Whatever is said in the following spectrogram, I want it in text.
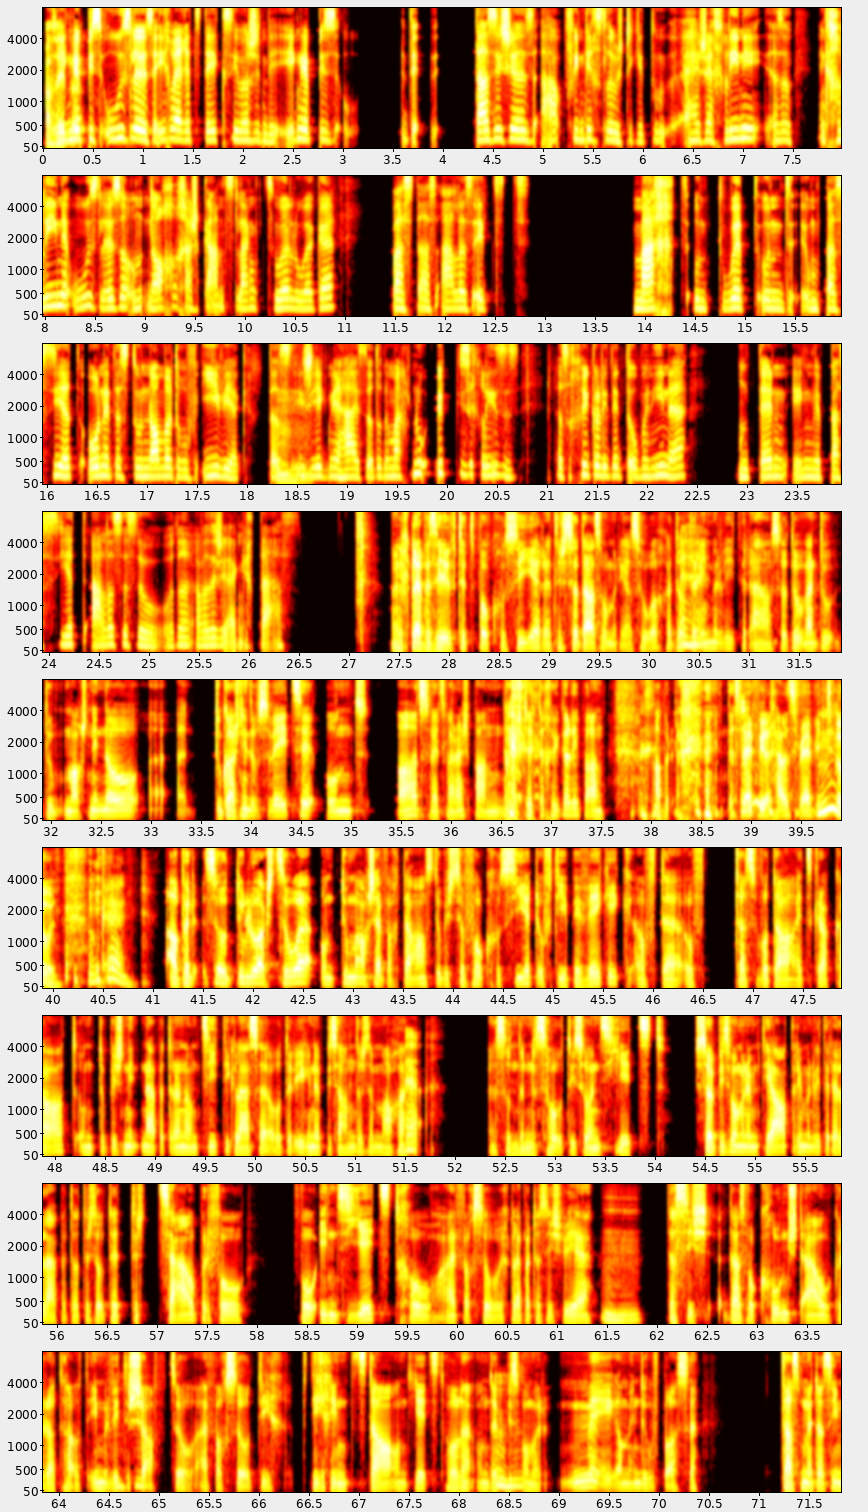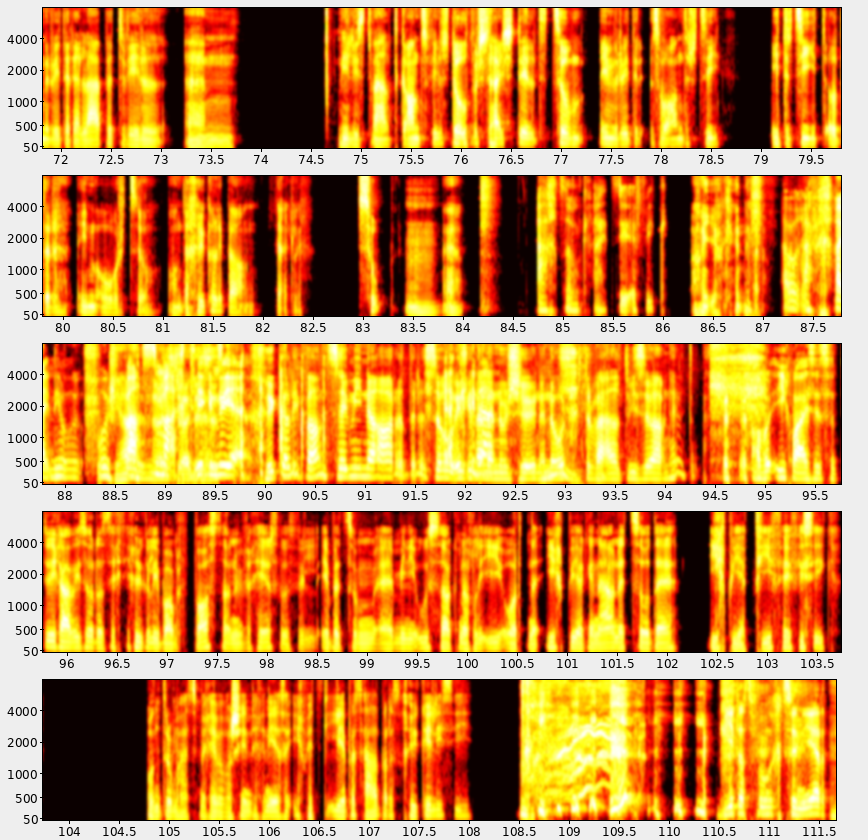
Also eben, Irgendetwas auslösen. Ich wäre jetzt der gewesen, wahrscheinlich. Irgendetwas, das ist ja auch, finde ich, das Lustige. Du hast eine kleine, also einen kleinen Auslöser und nachher kannst du ganz lang zuschauen, was das alles jetzt macht und tut und, und passiert, ohne dass du nochmal darauf einwirkst. Das Mhm. ist irgendwie heiß, oder? Du machst nur etwas Kleines, das Kügel dort oben rein und dann irgendwie passiert alles so, oder? Aber das ist eigentlich das. Und ich glaube, es hilft dir zu fokussieren. Das ist so das, was wir ja suchen, oder Aha. immer wieder auch. So, du, wenn du, du machst nicht noch, äh, du gehst nicht aufs WC und, ah, das wäre jetzt mal auch spannend, da hast du dort eine Kügelibahn. Aber das wäre vielleicht auch ein Rabbit Hole. Okay. Aber so, du schaust zu und du machst einfach das, du bist so fokussiert auf die Bewegung, auf, den, auf das, was da jetzt gerade geht und du bist nicht nebendran am Zeitung lesen oder irgendetwas anderes am machen, Ja. äh, sondern es holt dich so ins Jetzt. Das ist so etwas, was wir im Theater immer wieder erleben, oder so der, der Zauber von, von ins Jetzt kommen, einfach so. Ich glaube, das ist wie, Mhm. das ist das, was Kunst auch gerade halt immer wieder schafft, so einfach so dich, dich ins Da und Jetzt holen und etwas, Mhm. wo wir mega müssen aufpassen dass wir das immer wieder erleben, weil, ähm, weil uns die Welt ganz viel Stolpersteine stellt, um immer wieder so anders zu sein, in der Zeit oder im Ort. So. Und eine Kügelbahn ist eigentlich super. Mhm. Achtsamkeitsübung. Ah, ja, genau. Aber einfach eine, die Ja, Spass ist macht so- irgendwie. Kügelbahn-Seminar oder so, Ja, genau. irgendein einem schönen Ort auf der Welt, wieso auch nicht? aber ich weiß jetzt natürlich auch, wieso dass ich die Kügelibahn verpasst habe im Verkehrshaus. Weil eben zum äh, meine Aussage noch ein bisschen einordnen, ich bin ja genau nicht so der, ich bin ja Pfeife in Physik. Und darum hat es mich eben wahrscheinlich nie so, ich will lieber selber ein Kügel sein. Wie das funktioniert.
